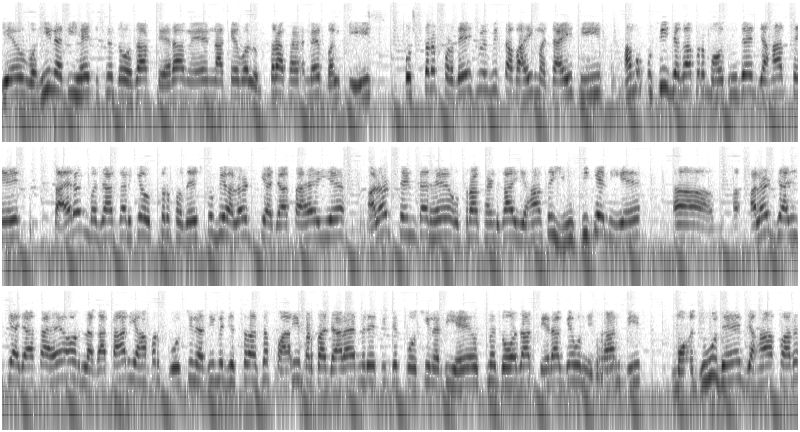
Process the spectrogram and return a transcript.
ये वही नदी है जिसने 2013 में न केवल उत्तराखंड में बल्कि उत्तर प्रदेश में भी तबाही मचाई थी। हम उसी जगह पर मौजूद हैं जहाँ से सायरन बजा करके उत्तर प्रदेश को भी अलर्ट किया जाता है। ये अलर्ट सेंटर है उत्तराखंड का। यहाँ से यूपी के लिए आ, अलर्ट जारी किया जाता है और लगातार यहाँ पर कोसी नदी में जिस तरह से पानी बढ़ता जा रहा है मेरे पीछे कोसी नदी है उसमें 2013 के वो निशान भी मौजूद हैं जहाँ पर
